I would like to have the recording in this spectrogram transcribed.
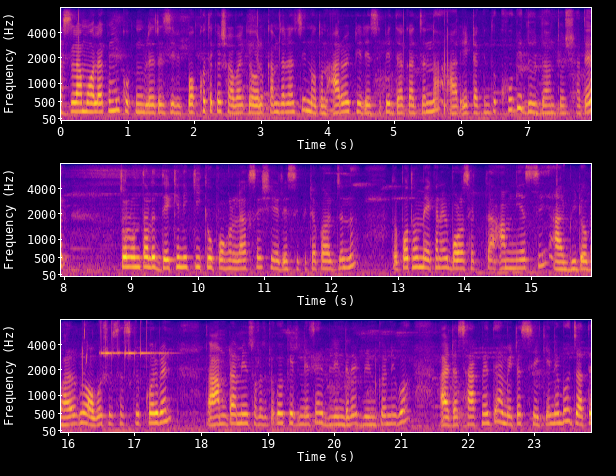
আসসালামু আলাইকুম, কুকিং ব্লেজ রেসিপি পক্ষ থেকে সবাইকে ওয়েলকাম জানাচ্ছি নতুন আরও একটি রেসিপি দেখার জন্য। আর এটা কিন্তু খুবই দুর্দান্ত স্বাদের। চলুন তাহলে দেখে নিই কী কী উপকরণ লাগছে সেই রেসিপিটা করার জন্য। তো প্রথমে এখানের বড় সেটটা আম নিয়ে এসেছি। আর ভিডিও ভালো লাগলে অবশ্যই সাবস্ক্রাইব করবেন। তো আমটা আমি ছোটো ছোটো করে কেটে নিয়েছি আর ব্লেন্ডারে ব্লেন্ড করে নিব। আর এটা ছাঁকনিতে আমি এটা সেঁকে নেব যাতে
